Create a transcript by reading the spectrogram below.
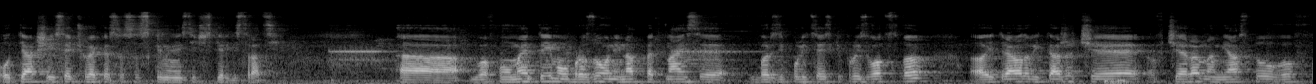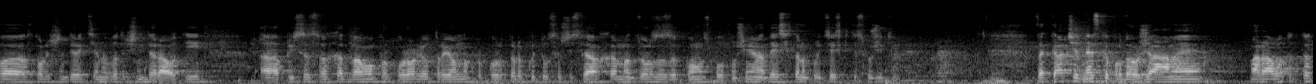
От тях 60 човека са с криминалистически регистрации. А, в момента има образувани над 15 бързи полицейски производства а, и трябва да ви кажа, че вчера на място в а, столична дирекция на вътрешните работи присъстваха двама прокурори от районна прокуратура, които осъществяваха надзор за законност по отношение на действията на полицейските служители. Така че днеска продължаваме работата.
